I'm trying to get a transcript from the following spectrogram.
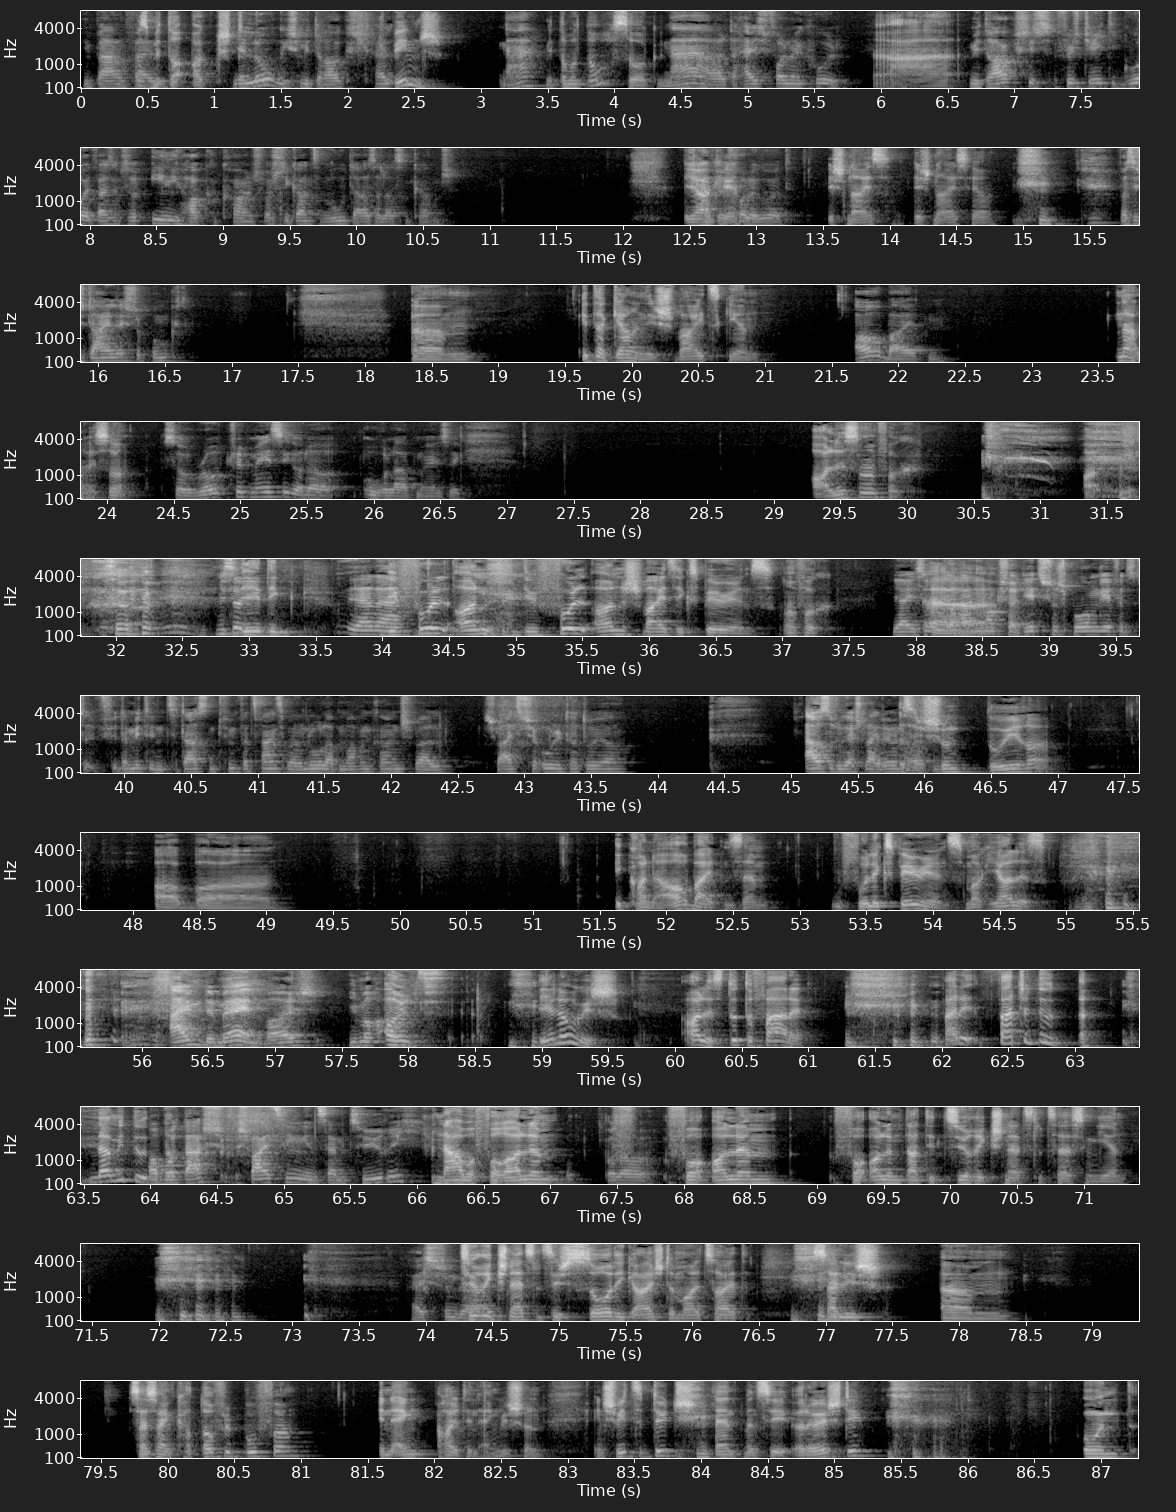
Im Baum Was mit der Axt? Ja, logisch, mit der Axt. Halt. Binge? Nein, Mit der Motorsog? nein, Alter, das ist voll nicht cool. Ah, Mit der Axt ist, fühlst du dich richtig gut, weil du so reinhacken kannst, was du die ganze Wut rauslassen kannst. ja, Das okay. voll gut. Ist nice. Ist nice, ja. Was ist dein letzter Punkt? Ähm, ich würde gerne in die Schweiz gehen. Arbeiten. Nein, also. So Roadtrip-mäßig oder Urlaubmäßig? Alles einfach. So, wieso? Die, die, ja, die. Full-on die full on Schweiz Experience. Einfach. ja, ich sag, Äh. daheim magst du halt jetzt schon Sporen für, damit du in 2025 mal einen Urlaub machen kannst, weil Schweiz ist ja ultra teuer. Außer du gehst leider Es ist schon teurer, aber ich kann auch arbeiten, Sam. Full Experience, mache ich alles. I'm the man, weißt du? Ich mach alles. Ja, logisch. Alles, tutto fare. fare tutto. Dammi tutto. Aber das Schweiz hing in seinem Zürich Nein, aber vor allem, oder vor allem, vor allem, dass die Zürich Schnetzel zu essen gehen. Zürich Schnetzels ist so die geilste Mahlzeit. Das ist Ähm, das heißt ein Kartoffelpuffer, in Eng halt in Englisch schon. In Schweizerdeutsch nennt man sie Rösti. Und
